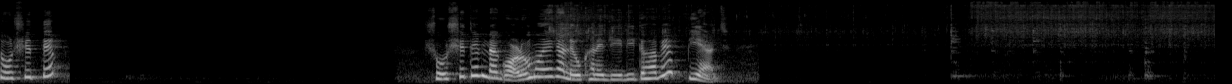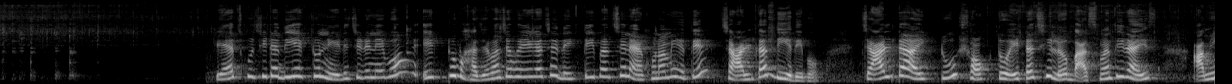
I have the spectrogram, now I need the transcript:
সর্ষের তেল। সর্ষে তেলটা গরম হয়ে গেলে ওখানে দিয়ে দিতে হবে পেঁয়াজ। পেঁয়াজ কুচিটা দিয়ে একটু নেড়ে চেড়ে নেব। একটু ভাজা ভাজা হয়ে গেছে, দেখতেই পাচ্ছেন। এখন আমি এতে চালটা দিয়ে দেব। চালটা একটু শক্ত, এটা ছিল বাসমতি রাইস, আমি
